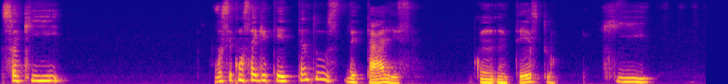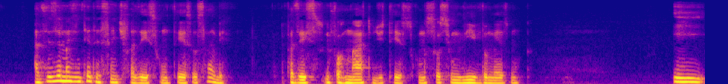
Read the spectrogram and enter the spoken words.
Só que você consegue ter tantos detalhes com um texto que às vezes é mais interessante fazer isso com um texto, sabe? Fazer isso em formato de texto, como se fosse um livro mesmo. E,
